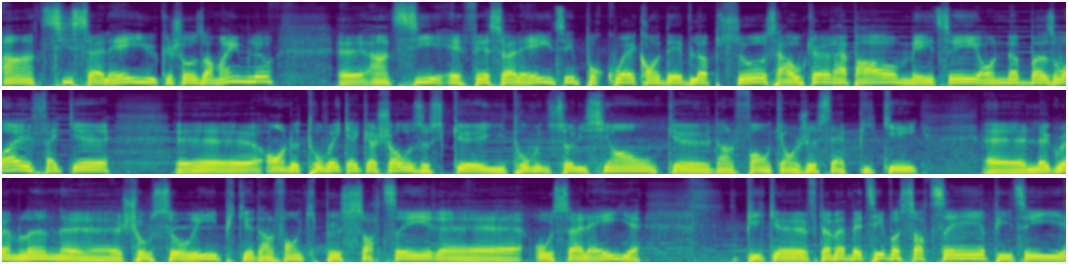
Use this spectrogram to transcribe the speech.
anti-soleil ou quelque chose de même, là. Euh, anti-effet soleil, pourquoi qu'on développe ça, ça n'a aucun rapport, mais on a besoin, fait que euh, on a trouvé quelque chose ce que ils trouvent une solution que dans le fond qu'ils ont juste à piquer euh, le gremlin chauve-souris puis que dans le fond qui peut sortir au soleil puis que finalement ben, va sortir puis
